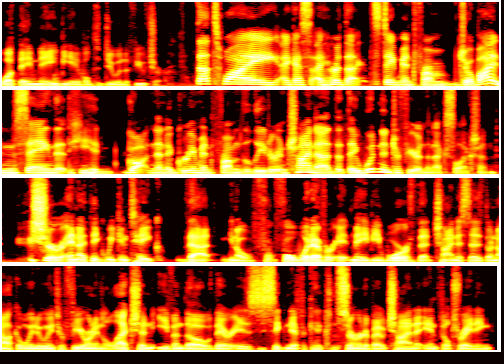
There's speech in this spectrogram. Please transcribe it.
what they may be able to do in the future that's why I guess I heard that statement from Joe Biden saying that he had gotten an agreement from the leader in China that they wouldn't interfere in the next election. Sure, and I think we can take that, you know, for, for, whatever it may be worth, that China says they're not going to interfere in an election, even though there is significant concern about China infiltrating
